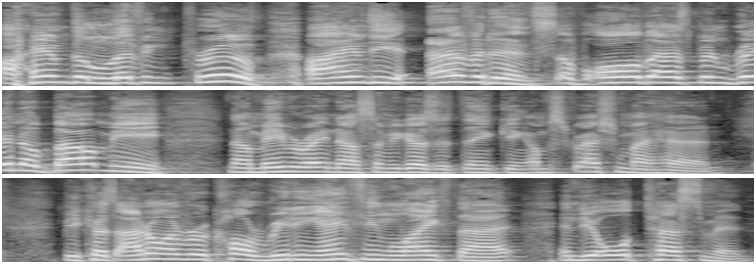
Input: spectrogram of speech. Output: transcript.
I am the living proof, I am the evidence of all that has been written about me. Now, maybe right now some of you guys are thinking, I'm scratching my head because I don't ever recall reading anything like that in the Old Testament.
